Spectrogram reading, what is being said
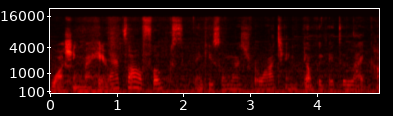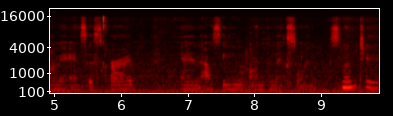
washing my hair. That's all folks. Thank you so much for watching. Don't forget to like, comment, and subscribe. And I'll see you on the next one. Smooches.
